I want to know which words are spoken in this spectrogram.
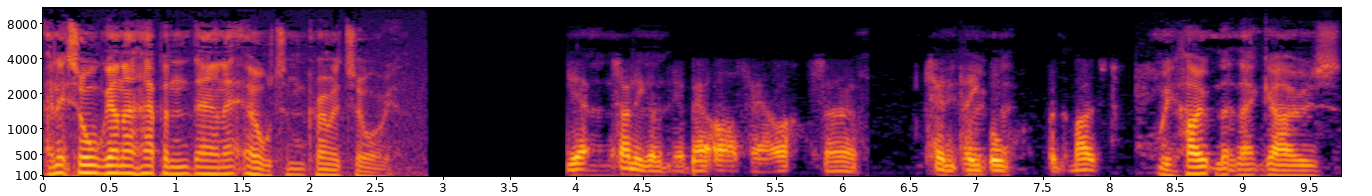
And it's all going to happen down at Eltham Crematorium. Yeah, it's only going to be about half hour, so ten people at the most. We hope that that goes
